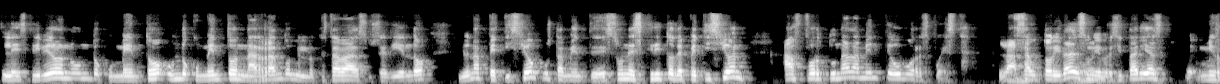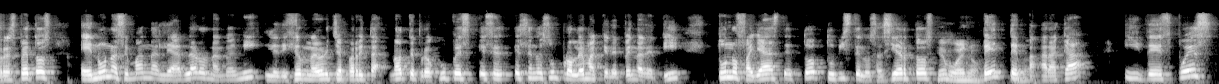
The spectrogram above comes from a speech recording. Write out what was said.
le, escribieron un documento, un documento narrándole lo que estaba sucediendo y una petición justamente, es un escrito de petición. Afortunadamente hubo respuesta. Las autoridades universitarias, mis respetos, en una semana le hablaron a Noemí y le dijeron, a ver, chaparrita, no te preocupes, ese, ese no es un problema que dependa de ti, tú no fallaste, tú obtuviste los aciertos, Qué bueno. vente para acá y después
